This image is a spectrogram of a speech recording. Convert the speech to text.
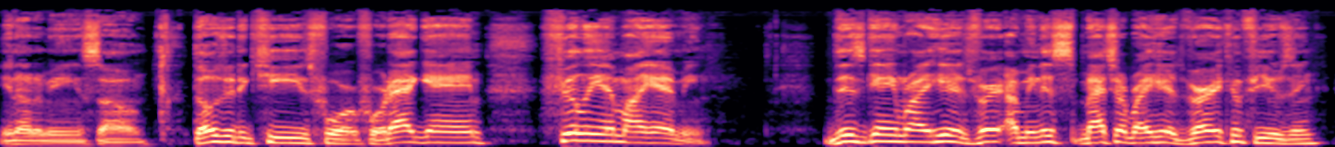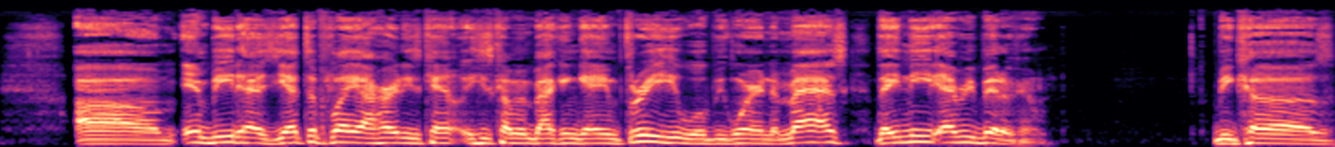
You know what I mean? So those are the keys for, for that game. Philly and Miami. This game right here is very, I mean, this matchup right here is very confusing. Um, Embiid has yet to play. I heard he's can he's coming back in game three. He will be wearing the mask. They need every bit of him because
